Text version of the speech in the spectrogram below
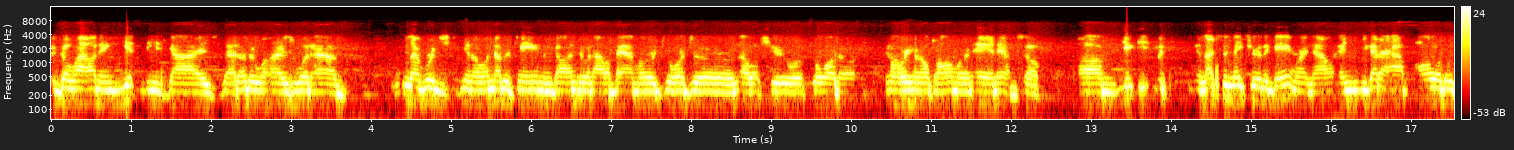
to go out and get these guys that otherwise would have leveraged, you know, another team and gone to an Alabama or Georgia or an LSU or Florida, you know, or even Oklahoma or an A and M. So, um, you, you, and that's the nature of the game right now. And you got to have all of those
